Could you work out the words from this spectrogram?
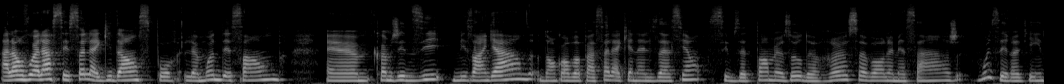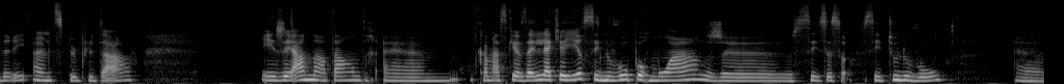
Alors voilà, c'est ça la guidance pour le mois de décembre. Euh, comme j'ai dit, mise en garde, donc on va passer à la canalisation. Si vous n'êtes pas en mesure de recevoir le message, vous y reviendrez un petit peu plus tard. Et j'ai hâte d'entendre euh, comment est-ce que vous allez l'accueillir. C'est nouveau pour moi. C'est ça, c'est tout nouveau. Euh,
